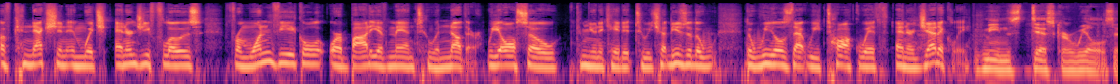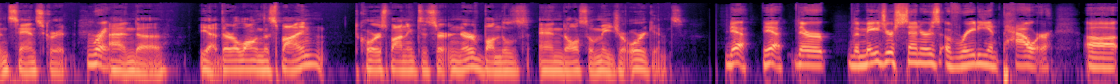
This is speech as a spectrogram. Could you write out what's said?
of connection in which energy flows from one vehicle or body of man to another. We also communicate it to each other. These are the the wheels that we talk with energetically. It means disc or wheels in Sanskrit. Right. And uh, yeah, they're along the spine, corresponding to certain nerve bundles and also major organs. Yeah, yeah. They're the major centers of radiant power. Uh,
